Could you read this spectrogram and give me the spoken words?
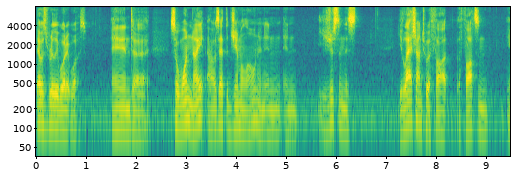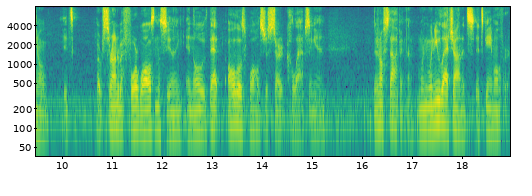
that was really what it was. And uh, so one night I was at the gym alone, and, and and you're just in this. You latch onto a thought. The thoughts and you know it's surrounded by four walls in the ceiling, and those that all those walls just start collapsing in. There's no stopping them. When when you latch on, it's it's game over,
